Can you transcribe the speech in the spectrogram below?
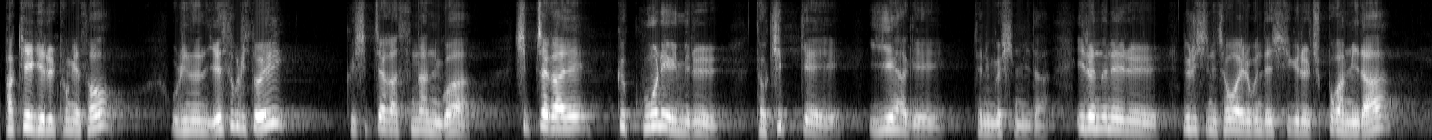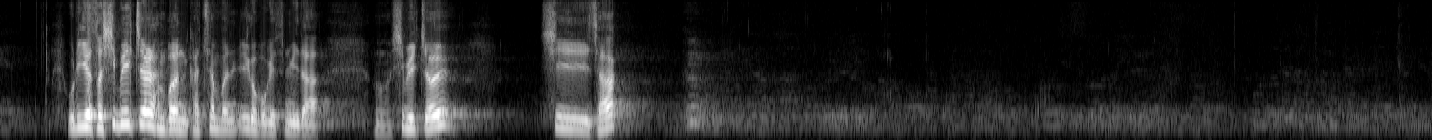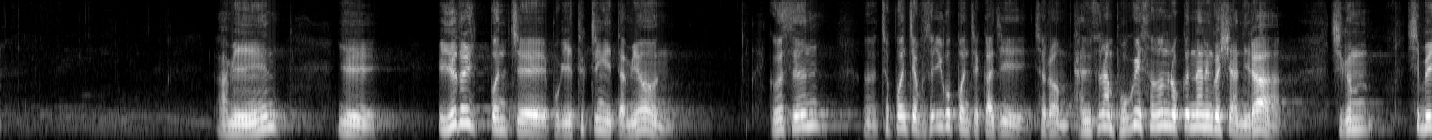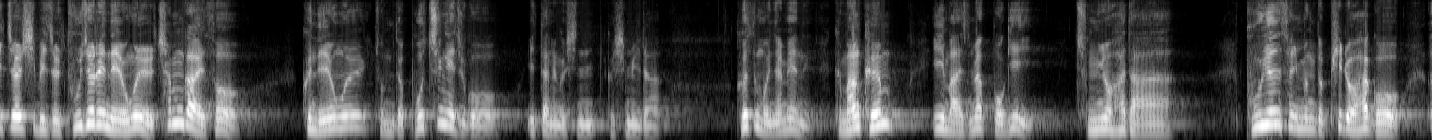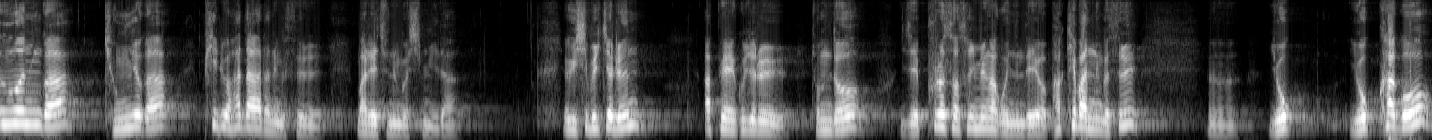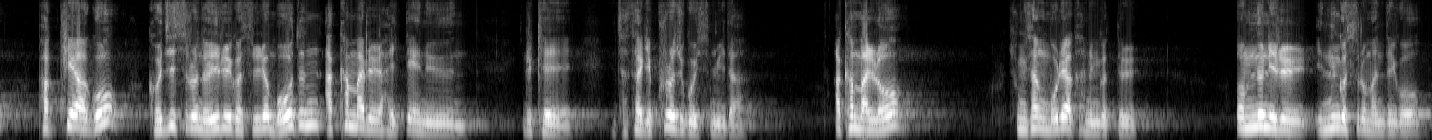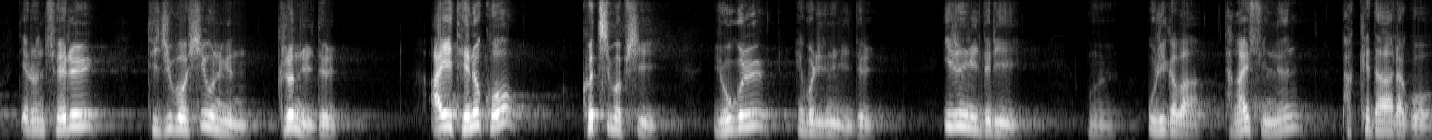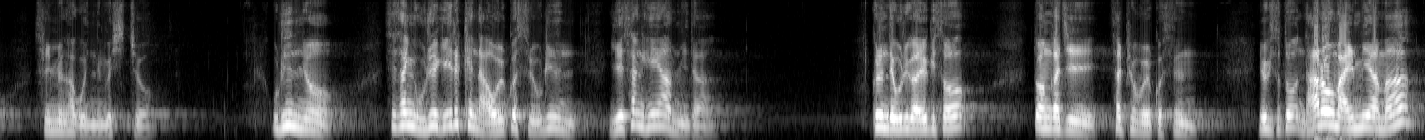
박해의 길을 통해서 우리는 예수 그리스도의 그 십자가 순환과 십자가의 그 구원의 의미를 더 깊게 이해하게 되는 것입니다. 이런 은혜를 누리시는 저와 여러분 되시기를 축복합니다. 우리 이어서 11절 한번 같이 한번 읽어 보겠습니다. 11절 시작 아멘. 예. 여덟 번째 복의 특징이 있다면 그것은 어, 첫 번째부터 일곱 번째까지처럼 단순한 복의 선언으로 끝나는 것이 아니라 지금 11절, 12절 두 절의 내용을 첨가해서 그 내용을 좀 더 보충해주고 있다는 것입니다. 그것은 뭐냐면 그만큼 이 마지막 복이 중요하다. 부연 설명도 필요하고 응원과 격려가 필요하다라는 것을 말해 주는 것입니다. 여기 11절은 앞에 구절을 좀 더 이제 풀어서 설명하고 있는데요. 박해받는 것을 어, 욕, 욕하고 박해하고 거짓으로 너희를 거슬려 모든 악한 말을 할 때는 이렇게 자세하게 풀어주고 있습니다. 악한 말로 중상 모략하는 것들, 없는 일을 있는 것으로 만들고 때론 죄를 뒤집어 씌우는 그런 일들, 아예 대놓고 거침없이 욕을 해버리는 일들, 이런 일들이 어, 우리가 당할 수 있는 박해다라고 설명하고 있는 것이죠. 우리는요, 세상이 우리에게 이렇게 나올 것을 우리는 예상해야 합니다. 그런데 우리가 여기서 또 한 가지 살펴볼 것은 여기서도 나로 말미암아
